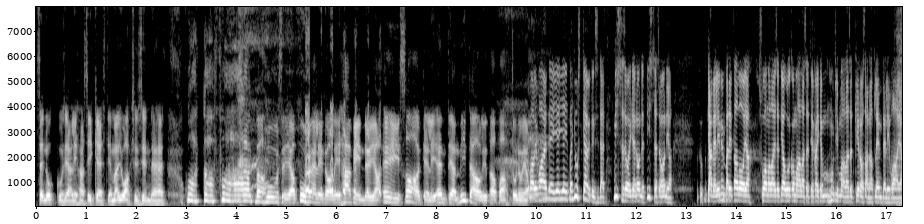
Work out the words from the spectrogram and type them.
Se nukkui siellä ihan sikeesti ja mä juoksin sinne, että what the fuck? Mä huusin ja puhelin oli hävinnyt ja ei saakeli. En tiedä mitä oli tapahtunut. Ja... Mä olin vaan, että ei, ei, ei, mä just käytin sitä, että missä se oikein on, että missä se on. Ja kävelin ympäri taloja, suomalaiset ja ulkomaalaiset ja kaiken muunkin maalaiset kirosanat lenteli vaan. Ja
